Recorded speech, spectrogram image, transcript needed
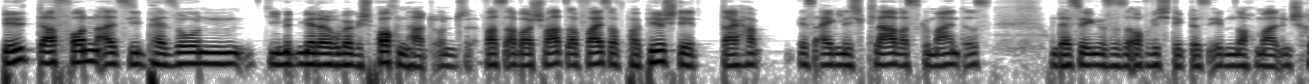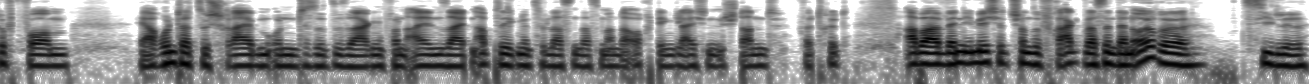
Bild davon als die Person, die mit mir darüber gesprochen hat. Und was aber schwarz auf weiß auf Papier steht, da ist eigentlich klar, was gemeint ist. Und deswegen ist es auch wichtig, das eben nochmal in Schriftform ja, runterzuschreiben und sozusagen von allen Seiten absegnen zu lassen, dass man da auch den gleichen Stand vertritt. Aber wenn ihr mich jetzt schon so fragt, was sind denn eure Ziele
